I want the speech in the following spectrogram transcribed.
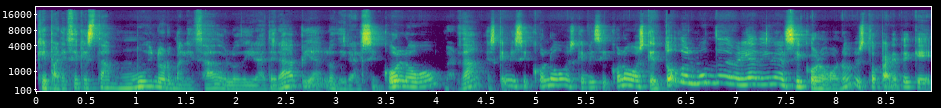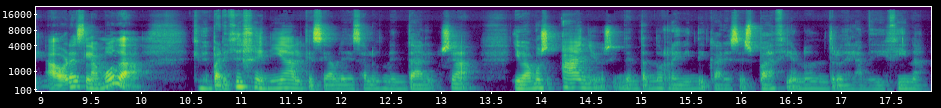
que parece que está muy normalizado lo de ir a terapia, lo de ir al psicólogo, ¿verdad? Es que mi psicólogo, es que mi psicólogo, es que todo el mundo debería de ir al psicólogo, ¿no? Esto parece que ahora es la moda, que me parece genial que se hable de salud mental. O sea, llevamos años intentando reivindicar ese espacio ¿no? dentro de la medicina,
